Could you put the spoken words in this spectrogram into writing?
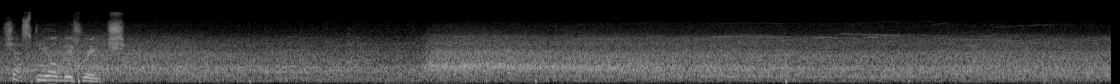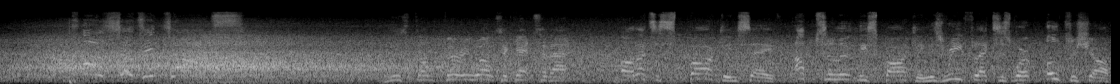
It's just beyond his reach. Oh, shooting chance! He's done very well to get to that. Oh, that's a sparkling save. Absolutely sparkling. His reflexes were ultra sharp.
